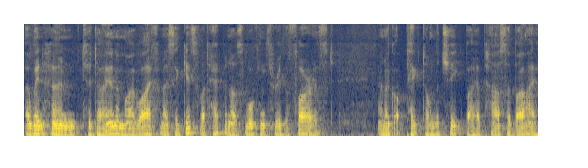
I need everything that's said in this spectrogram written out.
I went home to Diana, my wife, and I said, Guess what happened? I was walking through the forest and I got pecked on the cheek by a passerby.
